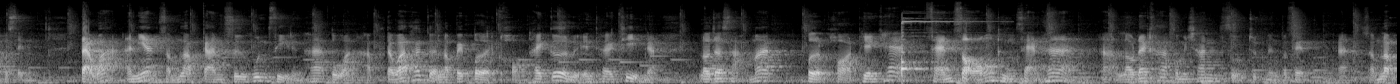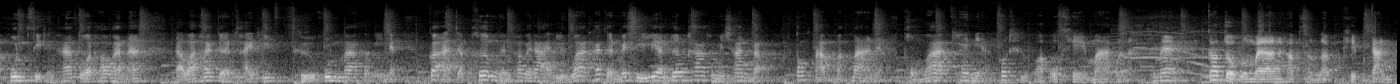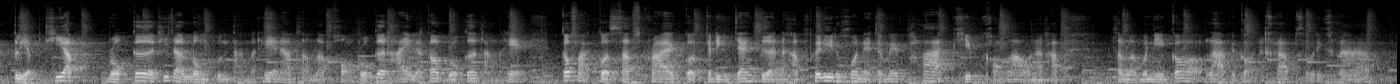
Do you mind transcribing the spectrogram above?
0.25%แต่ว่าอันเนี้ยสำหรับการซื้อหุ้น 4-5 ตัวนะครับ แต่ว่าถ้าเกิดเราไปเปิดของ Tiger หรือ Interactive เนี่ย เราจะสามารถเปิดพอร์ตเพียงแค่แสนสองถึงแสนห้าอ่าเราได้ค่าคอมมิชชั่น 0.1%อะสำหรับหุ้น 4-5 ตัวเท่ากันนะ แต่ว่าถ้าเกิดใครที่ถือหุ้นมากกว่านี้เนี่ย ก็อาจจะเพิ่มเงินเข้าไปได้ หรือว่าถ้าเกิดไม่ซีเรียสเรื่องค่าคอมมิชชั่นแบบต้องต่ำมากๆเนี่ย ผมว่าแค่เนี้ยก็ถือว่าโอเคมากแล้วนะใช่ไหมก็จบลงไปแล้วนะครับสำหรับคลิปการเปรียบเทียบโบรกเกอร์ที่จะลงทุนต่างประเทศนะครับสำหรับของโบรกเกอร์ไทยแล้วก็โบรกเกอร์ต่างประเทศก็ฝากกด subscribe กดกระดิ่งแจ้งเตือนนะครับ เพื่อที่ทุกคนเนี่ยจะไม่พลาดคลิปของเรานะครับสำหรับวันนี้ก็ลาไปก่อนนะครับ สวัสดีครับ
